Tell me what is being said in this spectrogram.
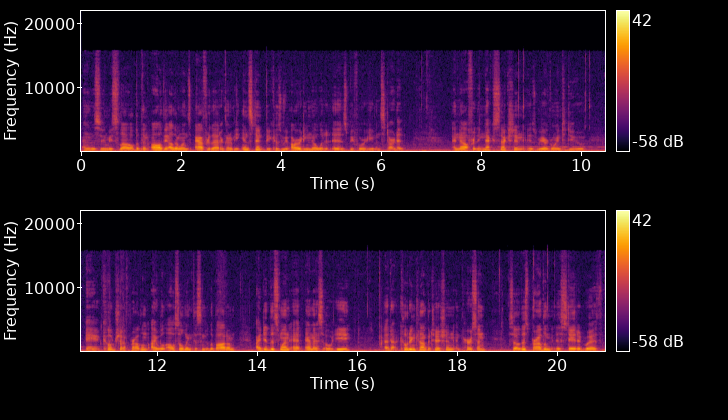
and then this is going to be slow, but then all the other ones after that are going to be instant because we already know what it is before we even started. And now for the next section is we are going to do a CodeChef problem. I will also link this into the bottom. I did this one at MSOE at a coding competition in person. So this problem is stated with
